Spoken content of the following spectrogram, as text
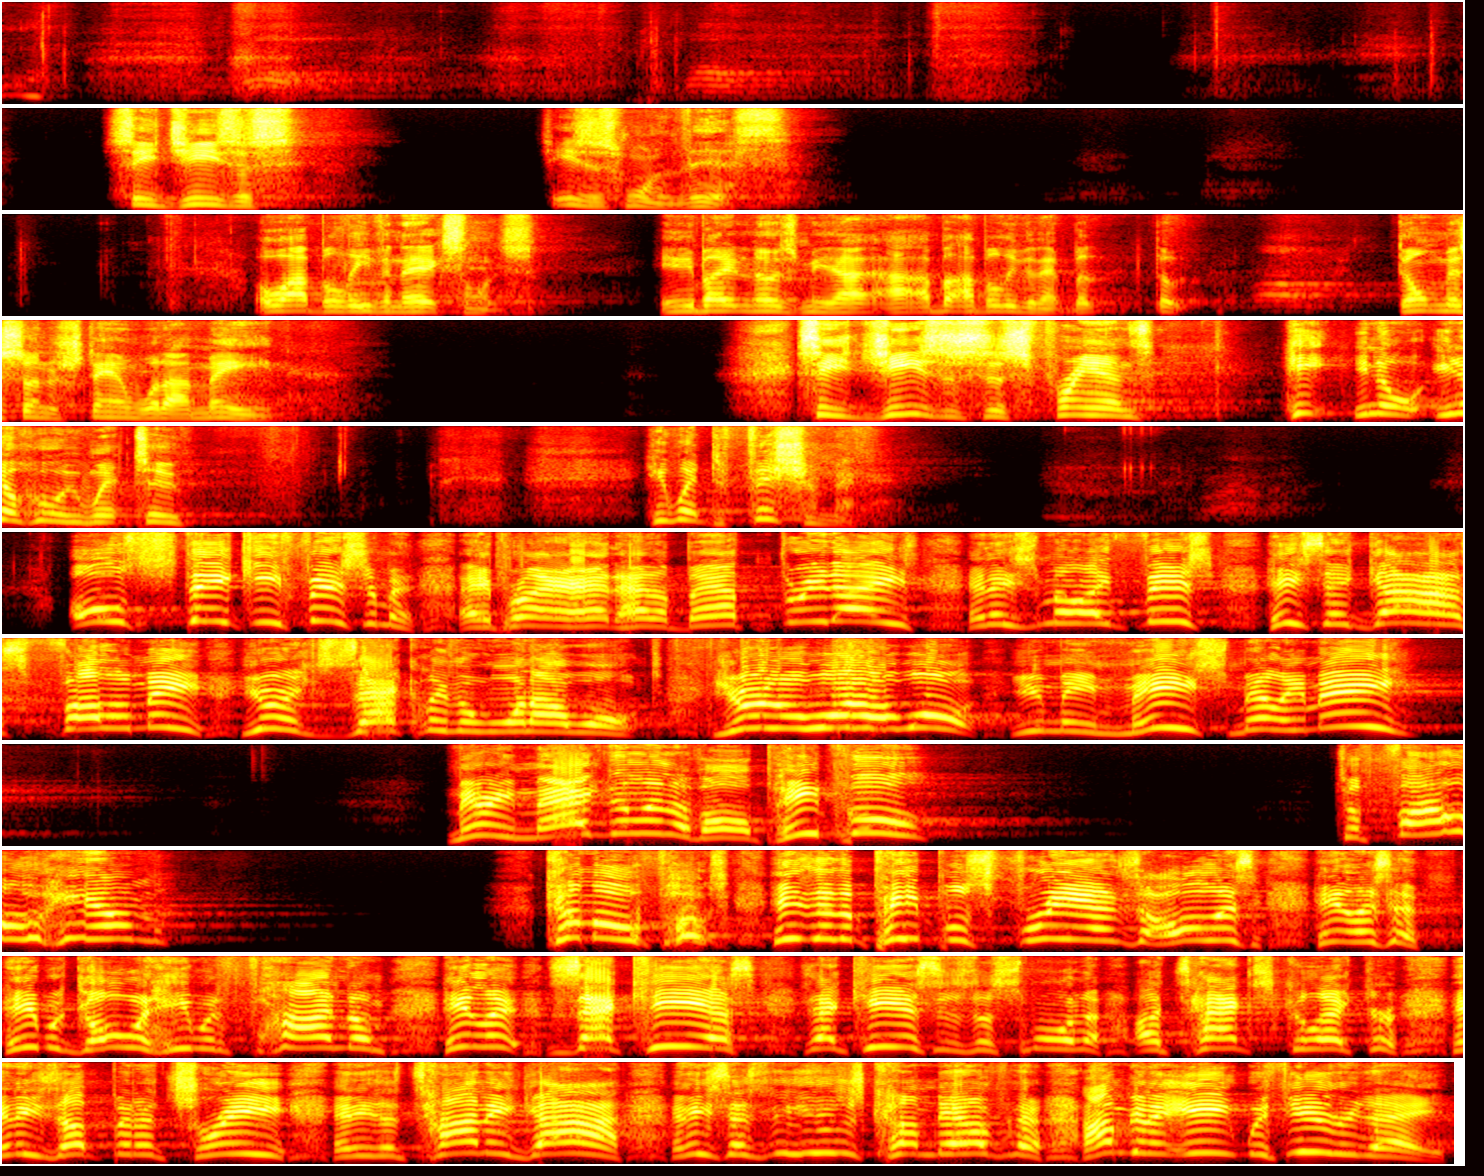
See, Jesus, Jesus wanted this. Oh, I believe in excellence. Anybody that knows me, I, I, I believe in that, but don't misunderstand what I mean. See, Jesus' friends, he, you know, you know who he went to? He went to fishermen. Old stinky fisherman. He probably hadn't had a bath in three days and they smell like fish. He said, Guys, follow me. You're exactly the one I want. You're the one I want. You mean me, smelly me? Mary Magdalene, of all people, to follow him? Come on, folks. He's in the people's friends. All this. He listen. He would go and he would find them. He Zacchaeus. Zacchaeus is a small a tax collector, and he's up in a tree, and he's a tiny guy, and he says, "You just come down from there. I'm going to eat with you today."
